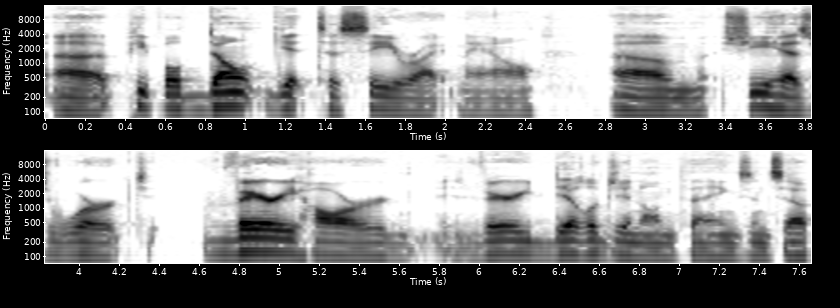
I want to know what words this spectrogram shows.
uh, people don't get to see right now, um, she has worked very hard, is very diligent on things, and so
